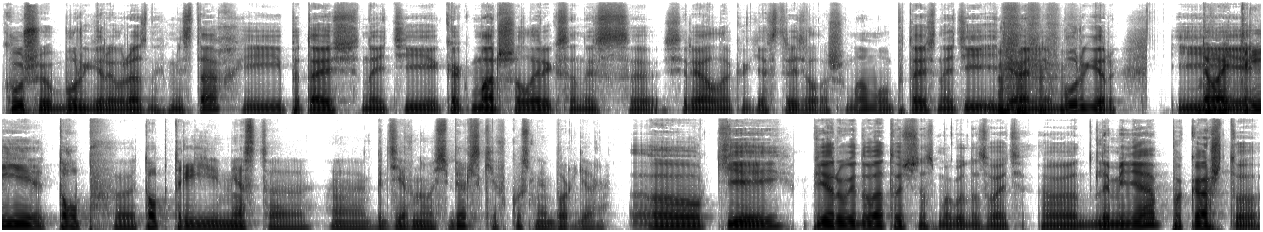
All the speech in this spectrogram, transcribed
кушаю бургеры в разных местах и пытаюсь найти, как Маршал Эриксон из э, сериала «Как я встретил вашу маму», пытаюсь найти идеальный бургер. И... Давай три топ, э, топ-три места, где в Новосибирске вкусные бургеры. Окей. Первые два точно смогу назвать. Э, для меня пока что...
